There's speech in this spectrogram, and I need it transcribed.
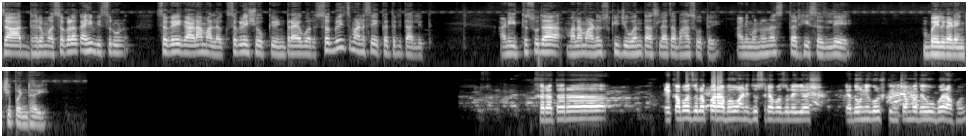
जात धर्म सगळं काही विसरून सगळे गाडा मालक सगळे शौकीन ड्रायव्हर सगळीच माणसं एकत्रित आलीत. आणि इथं सुद्धा मला माणुसकी जिवंत असल्याचा भास होतोय. आणि म्हणूनच तर ही सजली आहे बैलगाड्यांची पंढरी. खरं तर एका बाजूला पराभव आणि दुसऱ्या बाजूला यश या दोन्ही गोष्टींच्या मध्ये उभं राहून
